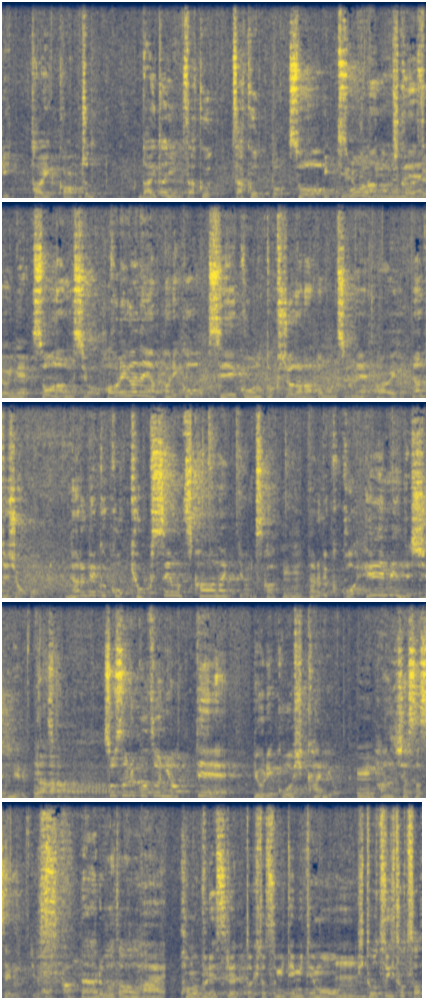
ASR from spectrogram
立体感。ちょっと大胆にザクザクっとそう。いっている感じそうなのよ力強いね。そうなんですよ、これがねやっぱりこう成功の特徴だなと思うんですよね、はい。なんて言うんでしょう。こうなるべくこう曲線を使わないっていうんですか、ん。なるべくこう平面で仕上げるっていうんですか？そうすることによってよりこう光をうん。反射させるっていうんですか、なるほど、はい。このブレスレット一つ見てみても、ん。一つ一つは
